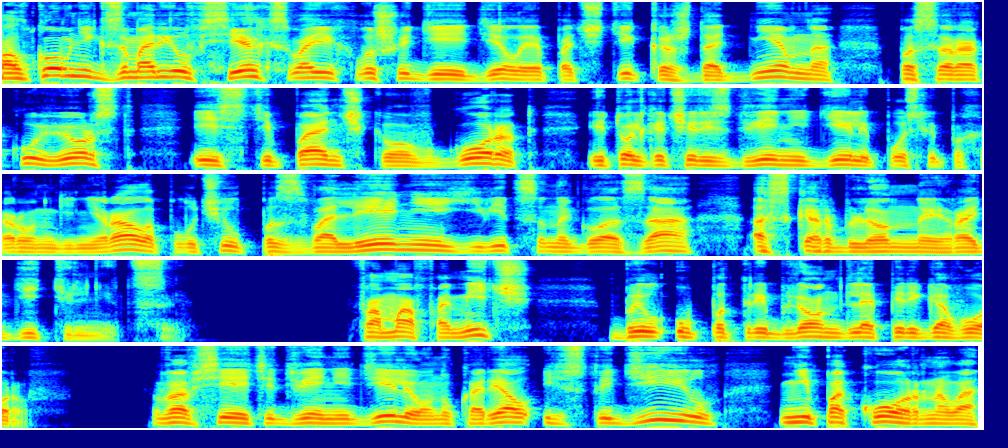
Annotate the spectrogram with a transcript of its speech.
Полковник заморил всех своих лошадей, делая почти каждодневно по сороку верст из Степанчикова в город, и только через две недели после похорон генерала получил позволение явиться на глаза оскорбленной родительницы. Фома Фомич был употреблен для переговоров. Во все эти две недели он укорял и стыдил непокорного,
